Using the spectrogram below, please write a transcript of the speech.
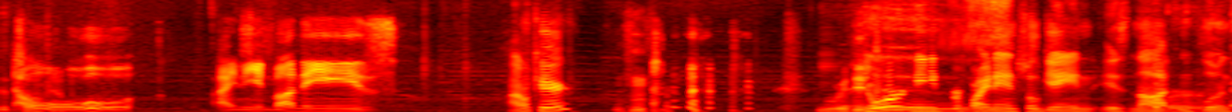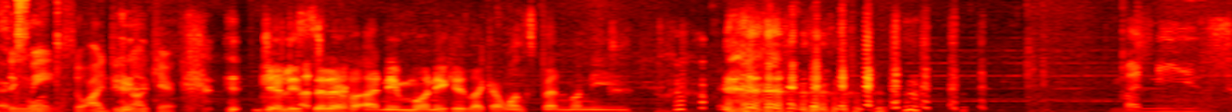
It's good. No. I need monies. I don't care. Your need for financial gain is not Cover. influencing me, so I do not care. Jelly That's said, fair. if I need money, he's like, I won't spend money. Monies.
